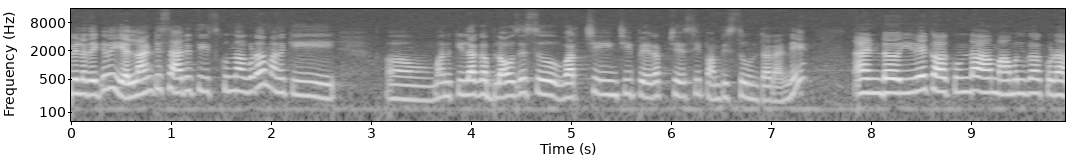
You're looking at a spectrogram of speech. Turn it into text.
వీళ్ళ దగ్గర ఎలాంటి శారీ తీసుకున్నా కూడా మనకి మనకి ఇలాగ బ్లౌజెస్ వర్క్ చేయించి పేరప్ చేసి పంపిస్తూ ఉంటారండి. అండ్ ఇదే కాకుండా మామూలుగా కూడా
